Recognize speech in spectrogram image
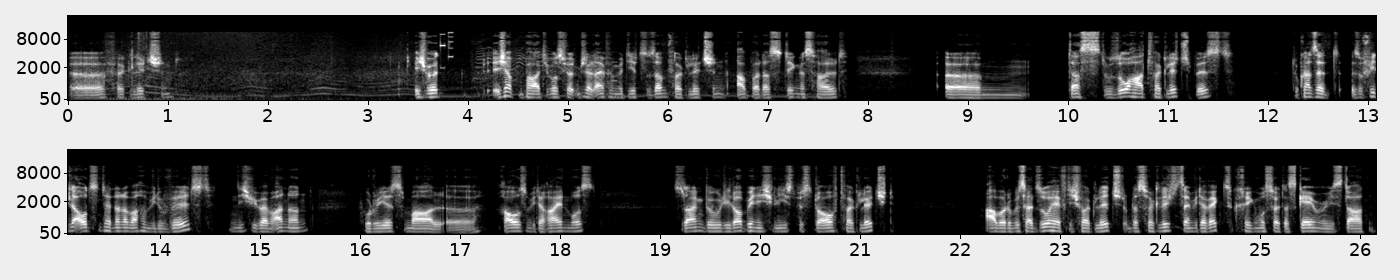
äh, verglitschen. Ich würde, ich habe einen Partybus, würde mich halt einfach mit dir zusammen verglitschen, aber das Ding ist halt, ähm, dass du so hart verglitscht bist. Du kannst halt so viele Outs hintereinander machen, wie du willst, nicht wie beim anderen, wo du jedes Mal äh, raus und wieder rein musst. Solange du die Lobby nicht liest, bist du oft verglitscht. Aber du bist halt so heftig verglitscht, um das Verglitschtsein wieder wegzukriegen, musst du halt das Game restarten.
